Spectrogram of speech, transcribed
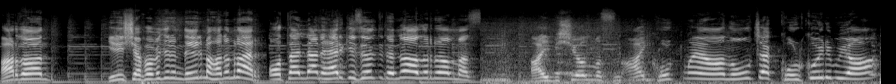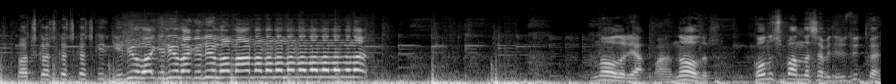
Pardon. Giriş yapabilirim değil mi hanımlar? Otelde hani herkes öldü de ne olur ne olmaz. Ay bir şey olmasın. Ay korkma ya. Ne olacak? Korku oyunu bu ya. Kaç kaç kaç kaç. Geliyor la geliyor la geliyor la la la la la la la la la. Ne olur yapma. Ne olur. Konuşup anlaşabiliriz lütfen.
